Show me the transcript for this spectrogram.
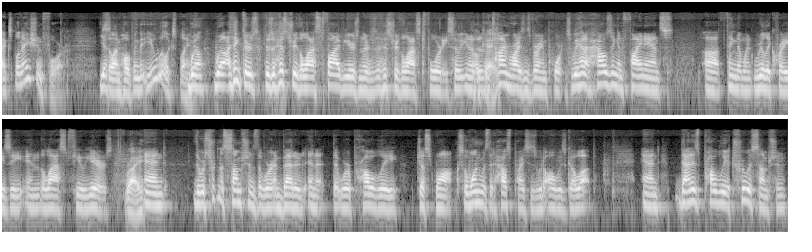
explanation for. Yes. So I'm hoping that you will explain. it. Well, well, I think there's there's a history of the last five years and there's a history of the last forty. So you know the, the time horizon is very important. So we had a housing and finance uh, thing that went really crazy in the last few years. Right. And there were certain assumptions that were embedded in it that were probably just wrong. So one was that house prices would always go up, and that is probably a true assumption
